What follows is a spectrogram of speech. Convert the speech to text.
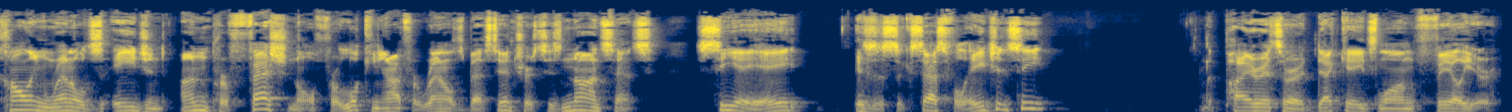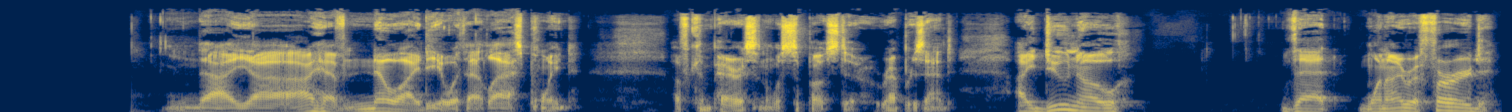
Calling Reynolds' agent unprofessional for looking out for Reynolds' best interests is nonsense. CAA is a successful agency. The Pirates are a decades long failure. And I, uh, I have no idea what that last point of comparison was supposed to represent. I do know that when I referred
